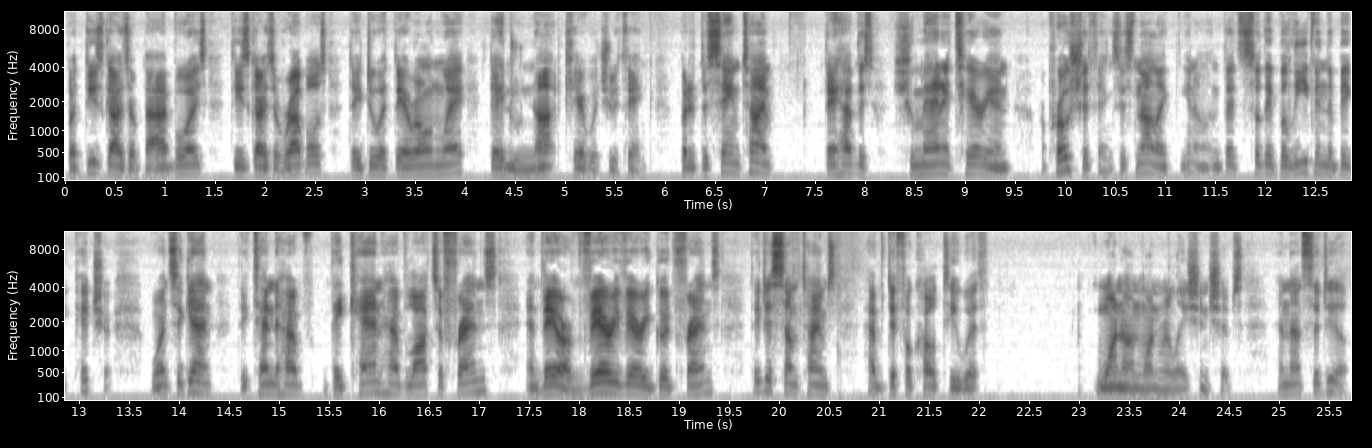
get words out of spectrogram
but these guys are bad boys. These guys are rebels. They do it their own way. They do not care what you think. But at the same time, they have this humanitarian approach to things. It's not like you know, so they believe in the big picture. Once again, they tend to have, they can have lots of friends, and they are very, very good friends. They just sometimes have difficulty with one-on-one relationships, and that's the deal.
